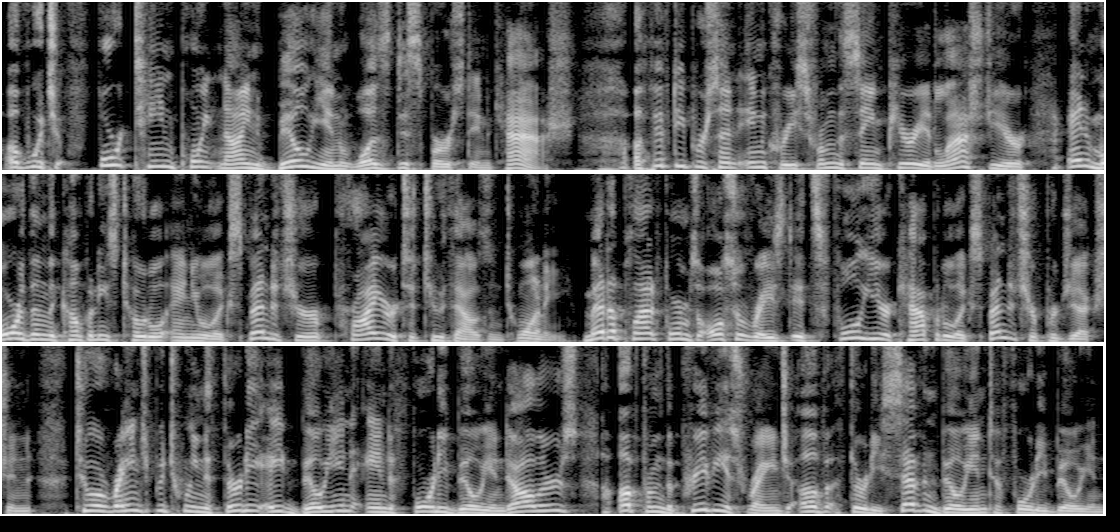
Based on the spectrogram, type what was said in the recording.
of which 14.9 billion was dispersed in cash, a 50% increase from the same period last year and more than the company's total annual expenditure expenditure prior to 2020. Meta Platforms also raised its full year capital expenditure projection to a range between $38 billion and $40 billion, up from the previous range of 37 billion to $40 billion.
